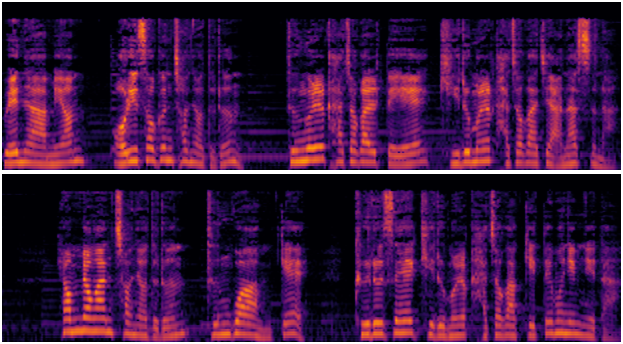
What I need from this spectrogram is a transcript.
왜냐하면 어리석은 처녀들은 등을 가져갈 때에 기름을 가져가지 않았으나 현명한 처녀들은 등과 함께 그릇에 기름을 가져갔기 때문입니다.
